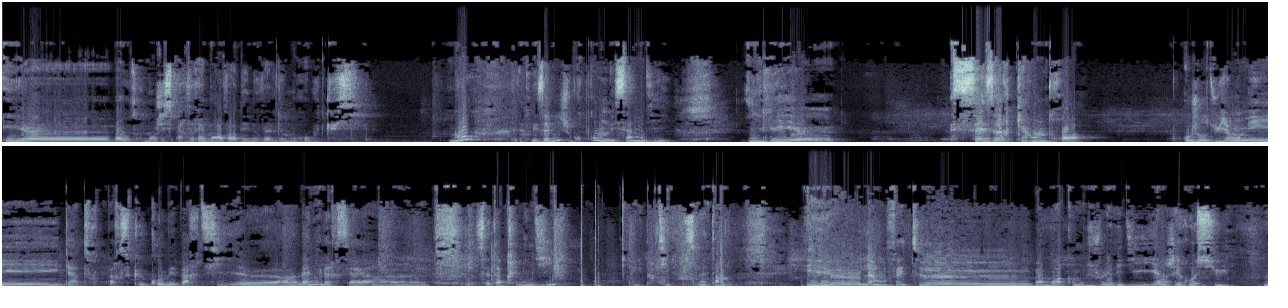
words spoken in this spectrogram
Et euh, bah autrement, j'espère vraiment avoir des nouvelles de mon robot de cuisine. Bon, les amis, je vous reprends, on est samedi. Il est 16h43. Euh, Aujourd'hui, on est 4 parce que Com est parti euh, à un anniversaire cet après-midi. Il est parti depuis ce matin. Et là, en fait, bah moi, comme je vous l'avais dit hier, j'ai reçu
